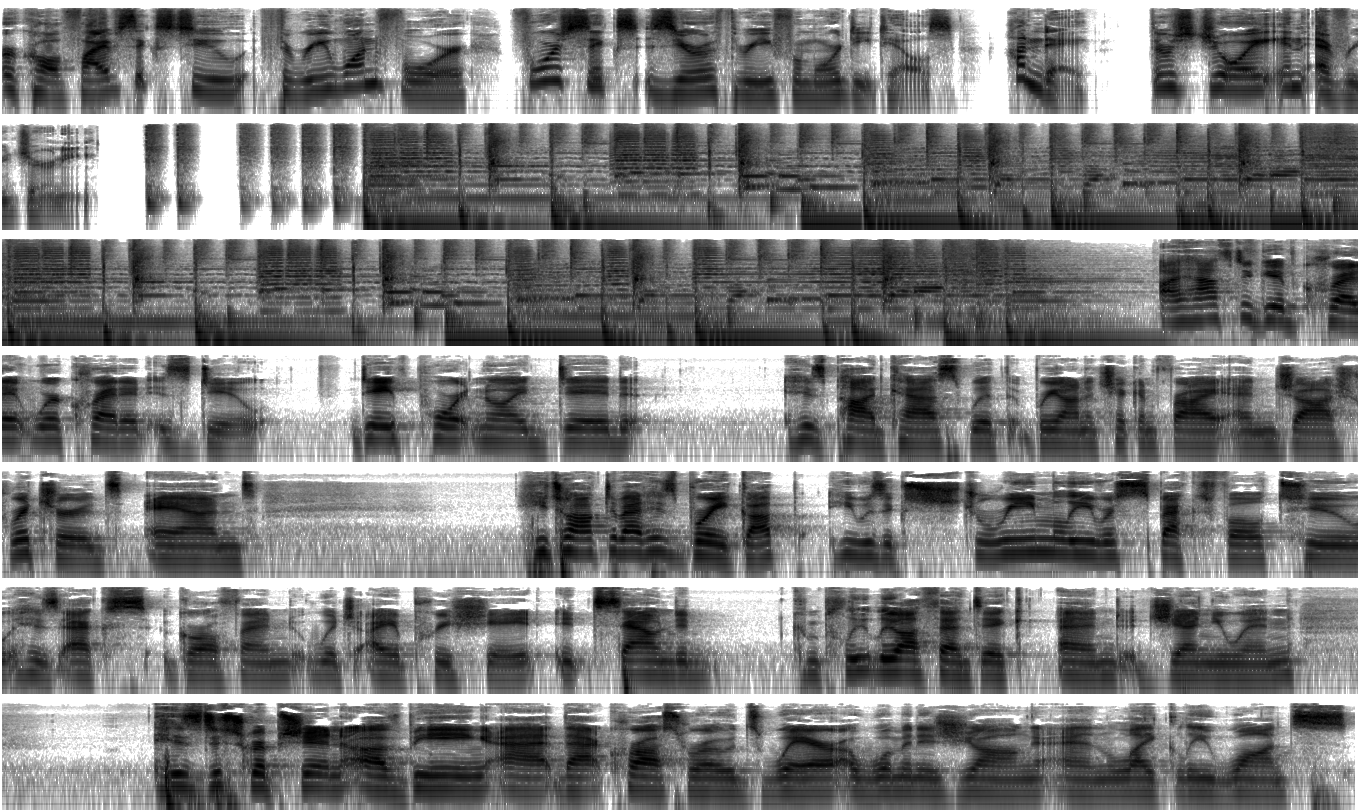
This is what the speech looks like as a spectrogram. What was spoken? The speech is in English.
or call 562-314-4603 for more details. Hyundai, there's joy in every journey. I have to give credit where credit is due. Dave Portnoy did his podcast with Brianna Chickenfry and Josh Richards, and he talked about his breakup. He was extremely respectful to his ex girlfriend, which I appreciate. It sounded completely authentic and genuine. His description of being at that crossroads where a woman is young and likely wants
